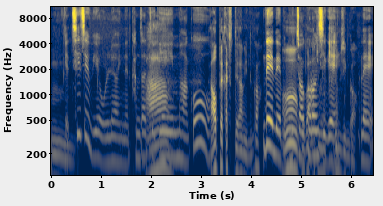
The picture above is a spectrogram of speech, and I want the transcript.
음. 이게 치즈 위에 올려 있는 감자튀김하고 아웃백 같은 데 가면 있는 거? 네네 뭐 그렇죠 그거 그런 식의 기름진 거. 네.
